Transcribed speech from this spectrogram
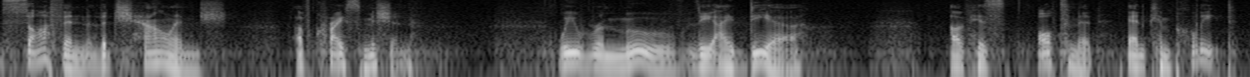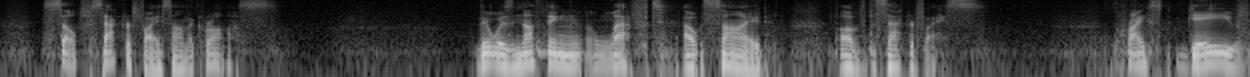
soften the challenge of Christ's mission, we remove the idea of his ultimate and complete self sacrifice on the cross. There was nothing left outside of the sacrifice. Christ gave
